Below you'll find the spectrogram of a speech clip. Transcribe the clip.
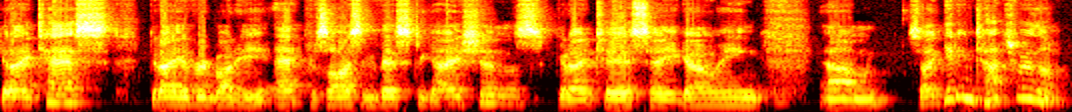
G'day Tass. G'day everybody at Precise Investigations. G'day Tess, how you going? Um, so get in touch with them.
